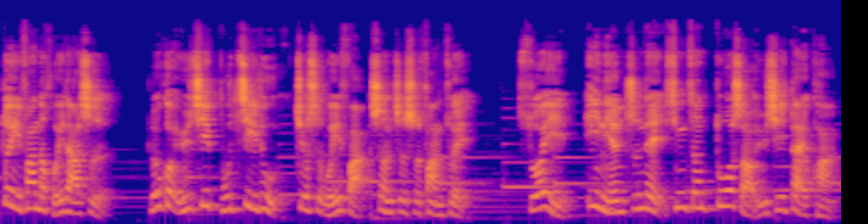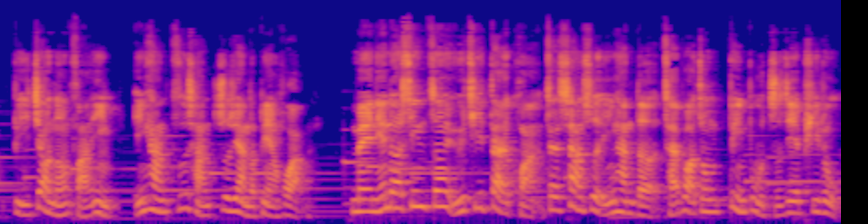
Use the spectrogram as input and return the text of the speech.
对方的回答是：如果逾期不记录，就是违法，甚至是犯罪。所以一年之内新增多少逾期贷款，比较能反映银行资产质量的变化。每年的新增逾期贷款在上市银行的财报中并不直接披露。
